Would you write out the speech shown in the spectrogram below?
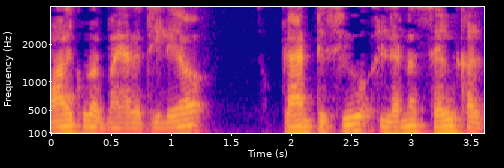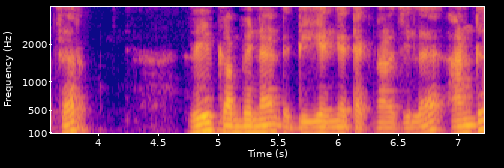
மாலிகுலர் பயாலஜிலேயோ பிளான்ட் டிஷ்யூ இல்லைன்னா செல் கல்ச்சர் ரீகம்பினன்ட் டிஎன்ஏ டெக்னாலஜியில் அண்டு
